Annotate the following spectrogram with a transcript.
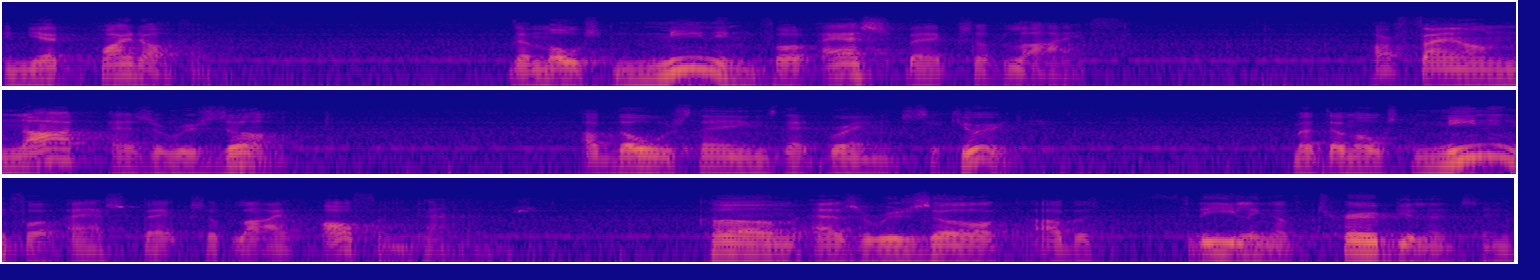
And yet, quite often, the most meaningful aspects of life are found not as a result of those things that bring security, but the most meaningful aspects of life oftentimes come as a result of a feeling of turbulence and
